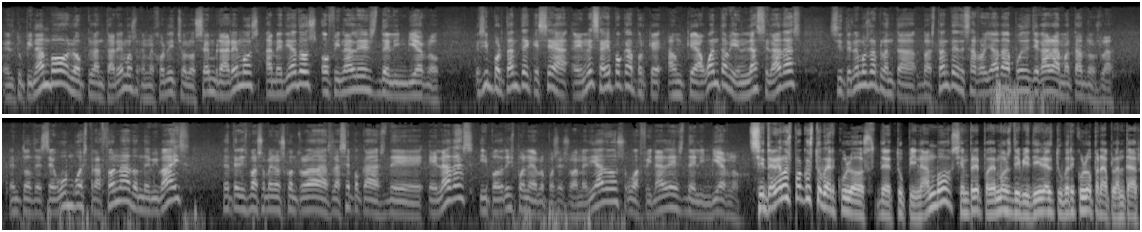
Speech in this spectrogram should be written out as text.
El tupinambo lo plantaremos, mejor dicho, lo sembraremos a mediados o finales del invierno. Es importante que sea en esa época porque aunque aguanta bien las heladas, si tenemos la planta bastante desarrollada puede llegar a matárnosla. Entonces, según vuestra zona donde viváis, ya tenéis más o menos controladas las épocas de heladas y podréis ponerlo pues eso a mediados o a finales del invierno. Si tenemos pocos tubérculos de tupinambo, siempre podemos dividir el tubérculo para plantar.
